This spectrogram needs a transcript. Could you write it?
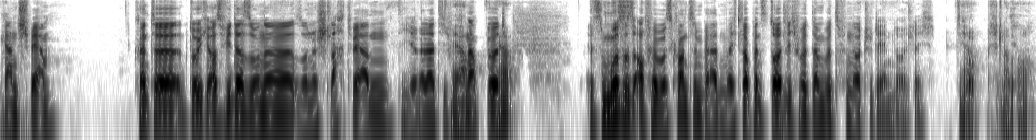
Ganz schwer. Könnte durchaus wieder so eine, so eine Schlacht werden, die relativ ja, knapp wird. Ja. Es muss es auch für Wisconsin werden, weil ich glaube, wenn es deutlich wird, dann wird es für Notre Dame deutlich. Ja, so. ich glaube auch.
